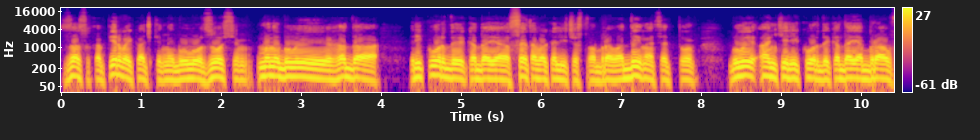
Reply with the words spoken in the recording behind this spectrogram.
Засуха. Першої качки не було зовсім. У мене були года рекорди, коли я з цього кількості брав 11 тонн. Були антирекорди, коли я брав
